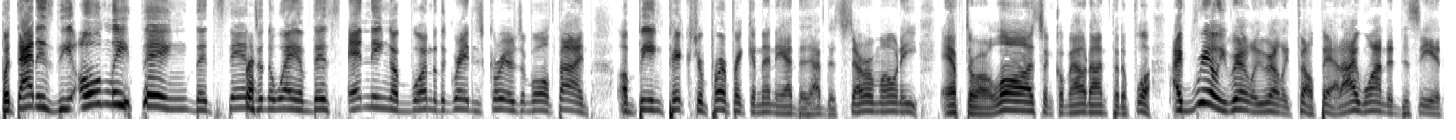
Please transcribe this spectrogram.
But that is the only thing that stands in the way of this ending of one of the greatest careers of all time of being picture perfect. And then they had to have the ceremony after a loss and come out onto the floor. I really, really, really felt bad. I wanted to see it.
